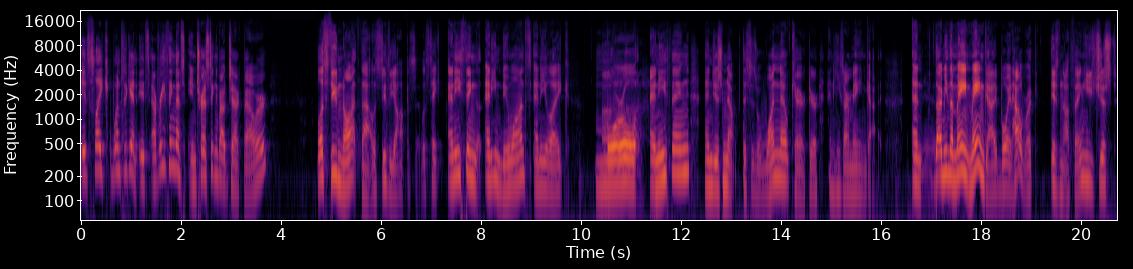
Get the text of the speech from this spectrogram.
It's like once again, it's everything that's interesting about Jack Bauer. Let's do not that. Let's do the opposite. Let's take anything, any nuance, any like moral Uh. anything, and just no. This is a one-note character, and he's our main guy. And Yeah. I mean, the main main guy, Boyd Holbrook, is nothing. He's just.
